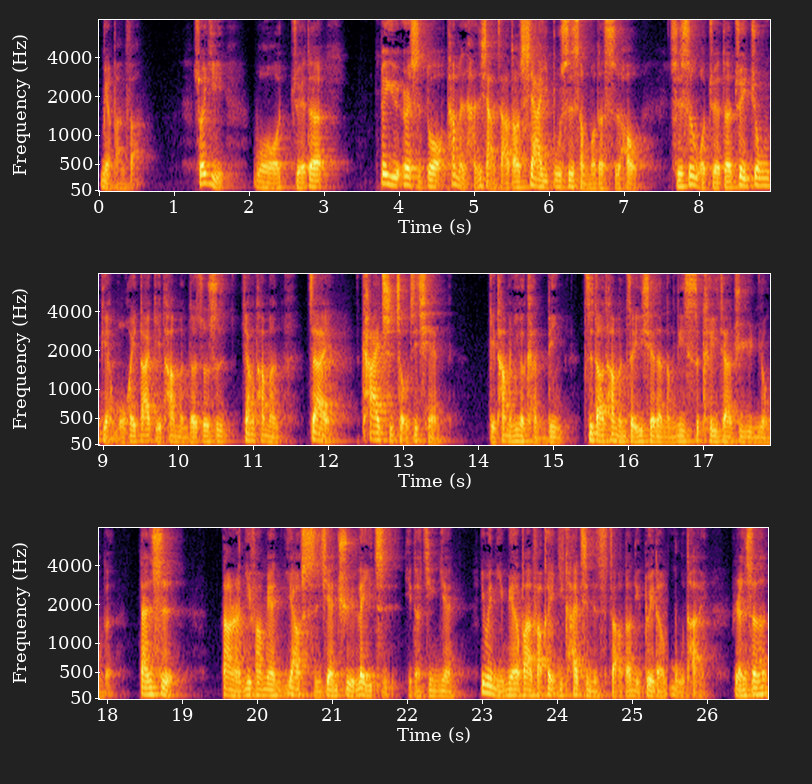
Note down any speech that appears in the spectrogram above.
没有办法。所以我觉得对于二十多，他们很想找到下一步是什么的时候，其实我觉得最终点我会带给他们的就是让他们在开始走之前，给他们一个肯定，知道他们这一些的能力是可以这样去运用的。但是，当然一方面要时间去累积你的经验，因为你没有办法可以一开始你就找到你对的舞台。人生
